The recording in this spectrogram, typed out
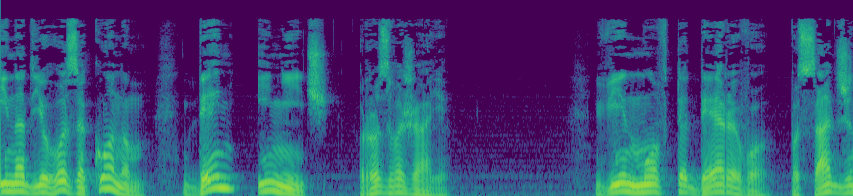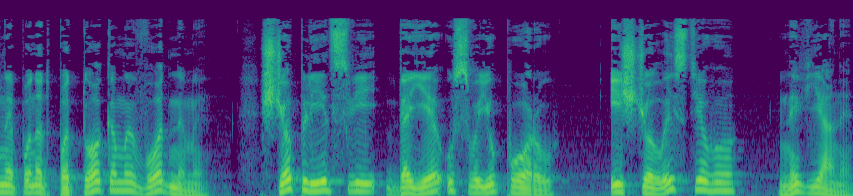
і над його законом день і ніч розважає. Він, мов те дерево, посаджене понад потоками водними, що плід свій дає у свою пору, і що лист його не в'яне.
